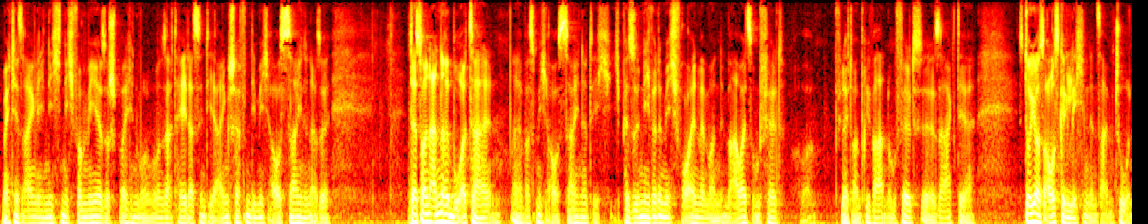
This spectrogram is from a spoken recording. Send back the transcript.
ich möchte jetzt eigentlich nicht, nicht von mir so sprechen, wo man sagt, hey, das sind die Eigenschaften, die mich auszeichnen. Also das sollen andere beurteilen, äh, was mich auszeichnet. Ich, ich persönlich würde mich freuen, wenn man im Arbeitsumfeld, aber vielleicht auch im privaten Umfeld äh, sagt, der ist durchaus ausgeglichen in seinem Ton,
